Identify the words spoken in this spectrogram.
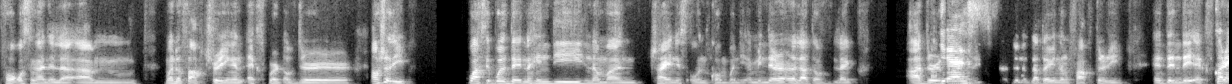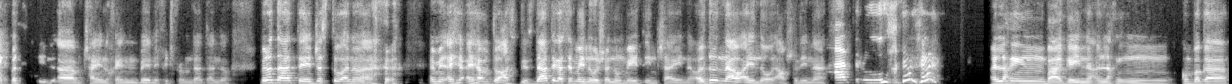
focus nga nila um manufacturing and export of their actually possible din na hindi naman Chinese owned company. I mean, there are a lot of like other Yes. countries na doon nagtatayo ng factory and then they export. Correct. But still, um, China can benefit from that. ano. Pero dati, just to ano ah, I mean, I, I have to ask this. Dati kasi may notion ng made in China. Although now I know actually na Ah, true. ang laking bagay na, ang laking, kumbaga,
